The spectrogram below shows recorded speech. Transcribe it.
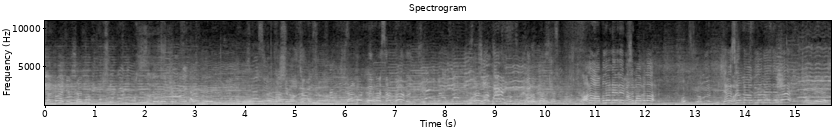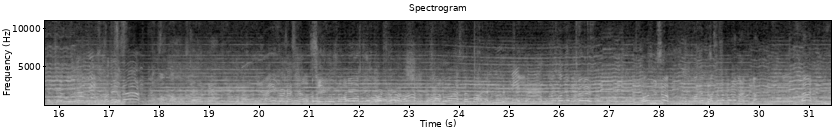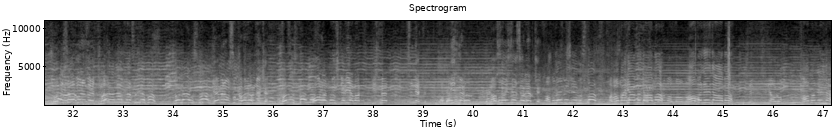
Selma gel Selma. Serbat vermez Serbat. Ana abla neydi bizim abla? Gelsin be abla neydi be? Hadi be. Bana yapıyor. Bana yapalım? Söyle ustam. Yemin olsun kafamdan döker. Söyle ustam yapalım? müşteriye bak. Hizmet sünnettir. Hizmet. Nasıl istiyorsa öyle yapacak. Ablayı belliyorsun ustam. Aba gelmedi aba. Aba neydi aba? Yavrum. Aba neydi?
